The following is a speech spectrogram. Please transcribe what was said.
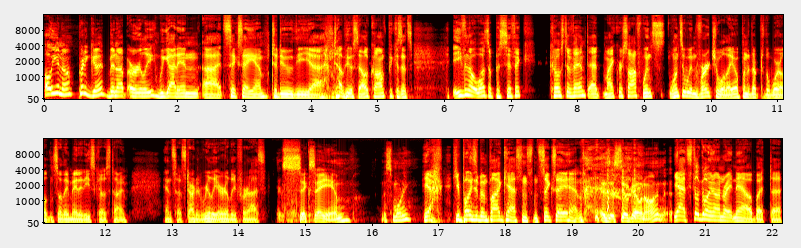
Oh, you know, pretty good. Been up early. We got in uh, at 6 a.m. to do the uh, WSL conf because it's, even though it was a Pacific Coast event at Microsoft, once, once it went virtual, they opened it up to the world. And so they made it East Coast time. And so it started really early for us. 6 a.m. this morning? Yeah, your boys have been podcasting since 6 a.m. Is it still going on? yeah, it's still going on right now, but uh,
